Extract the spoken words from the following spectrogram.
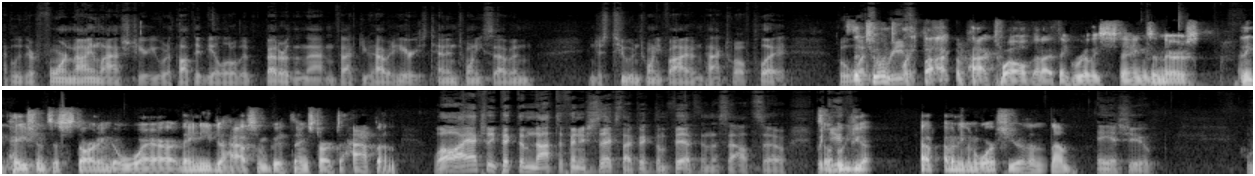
I believe they're four and nine last year. You would have thought they'd be a little bit better than that. In fact, you have it here. He's ten and twenty-seven, and just two and twenty-five in Pac-12 play. But It's the two and twenty-five of Pac-12 that I think really stings. And there's, I think patience is starting to wear. They need to have some good things start to happen. Well, I actually picked them not to finish sixth. I picked them fifth in the South. So, so you, who do you have, have an even worse year than them? ASU, who,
